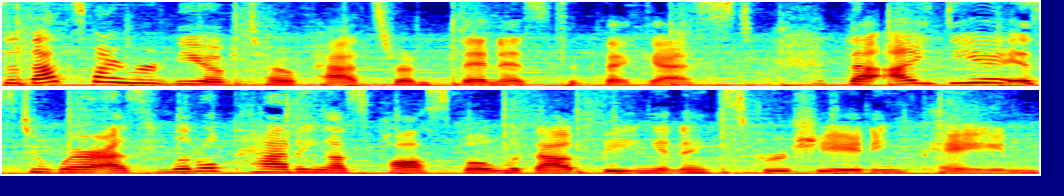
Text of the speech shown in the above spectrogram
So that's my review of toe pads from thinnest to thickest. The idea is to wear as little padding as possible without being in excruciating pain.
